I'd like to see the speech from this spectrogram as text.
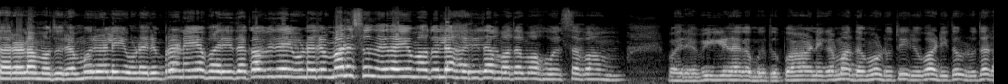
തരള മധുര മുരളി ഉണരും പ്രണയഭരിത കവിതയുണരും മനസ്സു നിറയും മധുല ഹരിത മത മഹോത്സവം വരവീണക മൃദുപാണികൾ മതമൊടു തിരുവടി തൊഴുതട.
